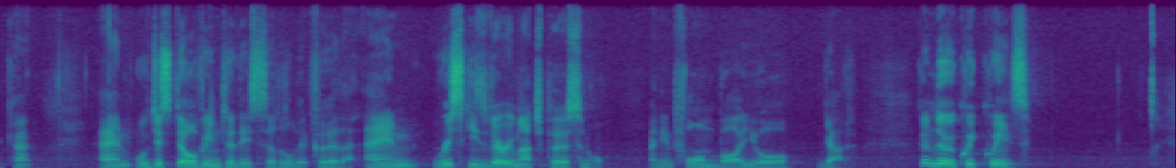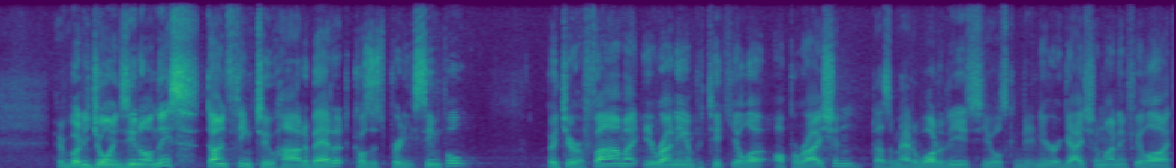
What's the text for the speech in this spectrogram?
Okay? And we'll just delve into this a little bit further. And risk is very much personal and informed by your gut. I'm going to do a quick quiz. Everybody joins in on this. Don't think too hard about it because it's pretty simple. But you're a farmer, you're running a particular operation, doesn't matter what it is, yours can be an irrigation one if you like.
